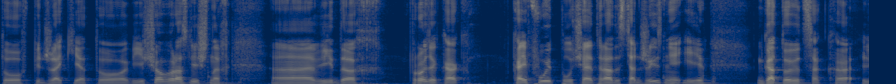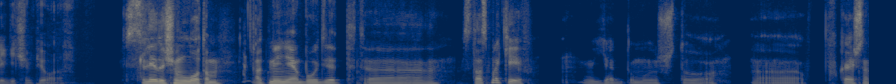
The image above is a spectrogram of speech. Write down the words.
то в пиджаке, то еще в различных э, видах. Вроде как кайфует, получает радость от жизни и готовится к Лиге Чемпионов. Следующим лотом от меня будет э, Стас Макеев. Я думаю, что, э, конечно,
